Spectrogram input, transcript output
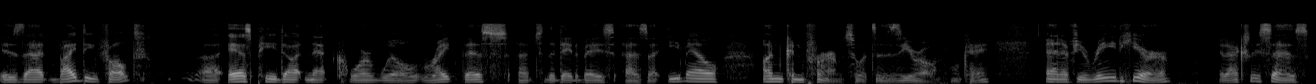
is that by default, uh, ASP.NET Core will write this uh, to the database as an email unconfirmed. So it's a zero. Okay. And if you read here, it actually says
